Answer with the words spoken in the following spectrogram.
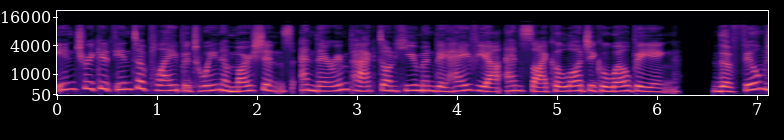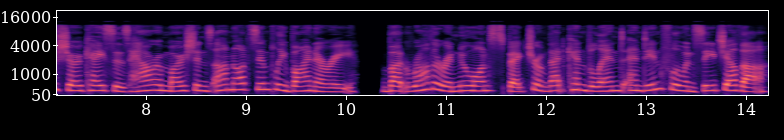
intricate interplay between emotions and their impact on human behavior and psychological well being. The film showcases how emotions are not simply binary, but rather a nuanced spectrum that can blend and influence each other.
